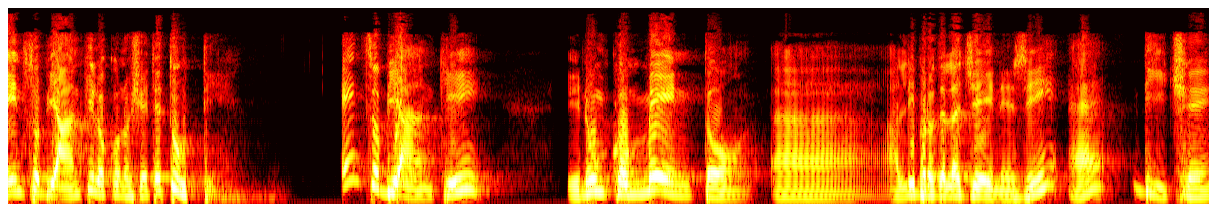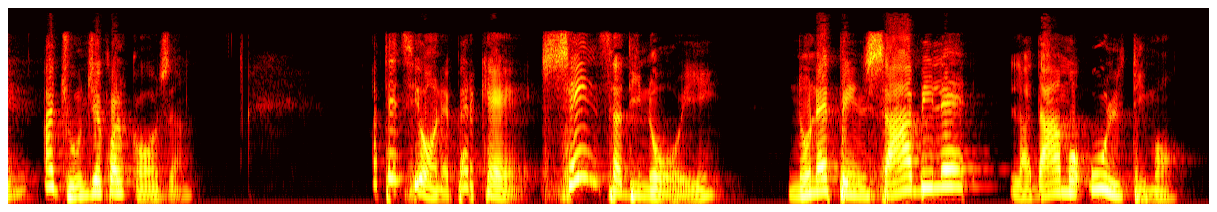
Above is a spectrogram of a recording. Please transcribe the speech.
Enzo Bianchi lo conoscete tutti. Enzo Bianchi in un commento eh, al libro della Genesi, eh, dice, aggiunge qualcosa. Attenzione perché senza di noi non è pensabile l'Adamo ultimo.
